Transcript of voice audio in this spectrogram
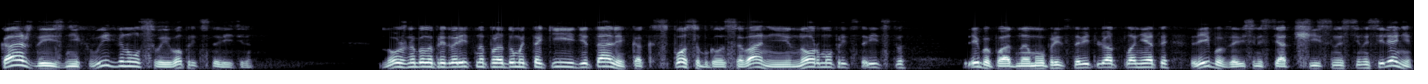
каждый из них выдвинул своего представителя. Нужно было предварительно продумать такие детали, как способ голосования и норму представительства, либо по одному представителю от планеты, либо в зависимости от численности населения.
